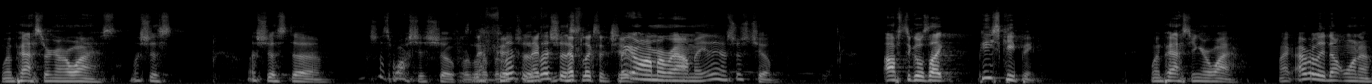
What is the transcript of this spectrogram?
when pastoring our wives. Let's just let's just uh let's just watch this show for a little Netflix, bit. Let's just, let's just Netflix and chill. Put your arm around me. Yeah, let's just chill. Obstacles like peacekeeping when pastoring your wife. Like, I really don't want to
